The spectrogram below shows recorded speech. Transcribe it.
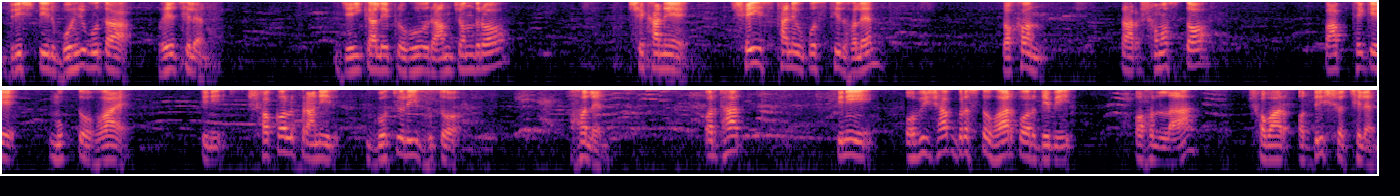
দৃষ্টির বহির্ভূতা হয়েছিলেন। যেই কালে প্রভু রামচন্দ্র সেখানে সেই স্থানে উপস্থিত হলেন, তখন তার সমস্ত পাপ থেকে মুক্ত হওয়ায় তিনি সকল প্রাণীর গোচরীভূত হলেন। অর্থাৎ তিনি অভিশাপগ্রস্ত হওয়ার পর দেবী অহল্যা সবার অদৃশ্য ছিলেন।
